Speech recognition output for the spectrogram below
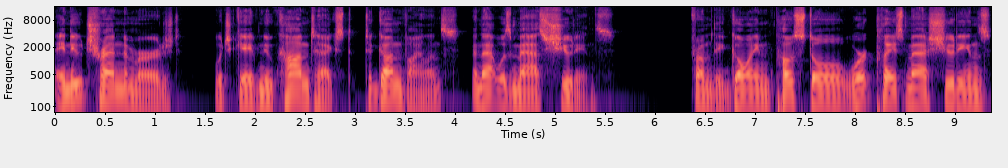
a new trend emerged which gave new context to gun violence, and that was mass shootings. From the going postal workplace mass shootings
